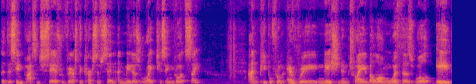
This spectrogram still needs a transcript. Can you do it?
the same passage says, reversed the curse of sin and made us righteous in God's sight and people from every nation and tribe along with us will aid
